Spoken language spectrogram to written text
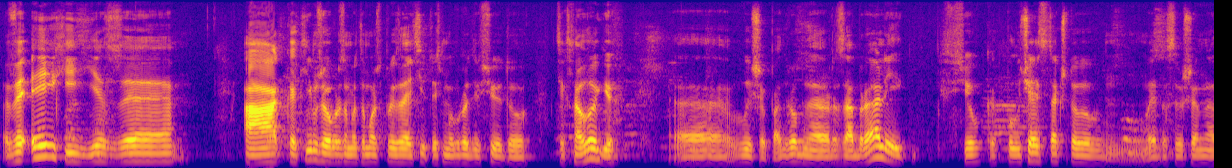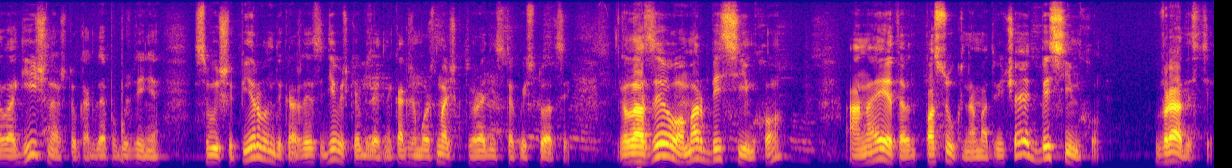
В эйхи езе. А каким же образом это может произойти? То есть мы вроде всю эту технологию э, выше подробно разобрали. Все как получается так, что это совершенно логично, что когда побуждение свыше первым, так рождается девочка обязательно. Как же может мальчик родиться в такой ситуации? Лазео Амар Бесимхо. А на это посук нам отвечает Бесимхо. В радости.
